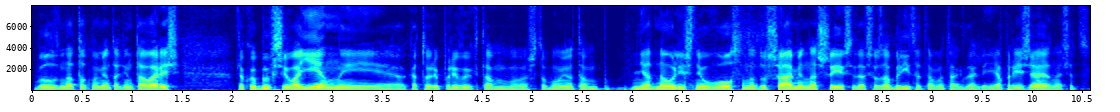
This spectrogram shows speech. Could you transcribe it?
был на тот момент один товарищ, такой бывший военный, который привык там, чтобы у него там ни одного лишнего волоса на душами, на шее, всегда все забрито там и так далее. Я приезжаю, значит,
